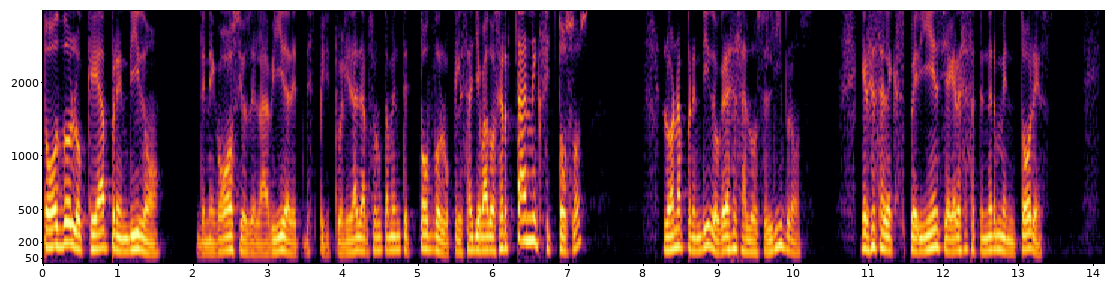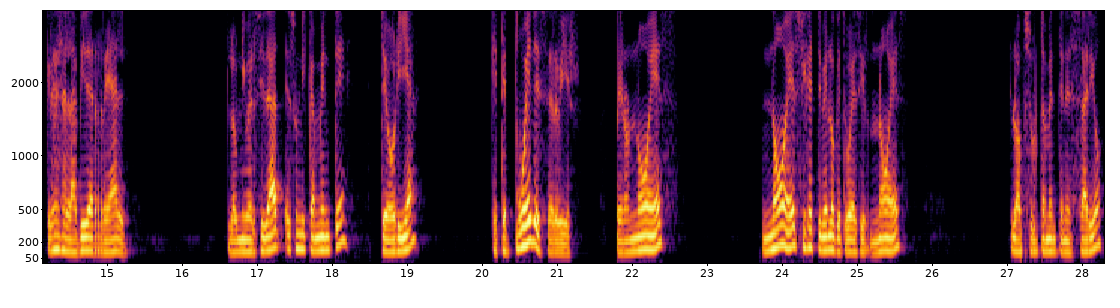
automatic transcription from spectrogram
Todo lo que he aprendido de negocios, de la vida, de, de, espiritualidad, de absolutamente todo lo que les ha llevado a ser tan exitosos, lo han aprendido gracias a los libros, gracias a la experiencia, gracias a tener mentores, gracias a la vida real. La universidad es únicamente teoría que te puede servir, pero no es, no es, fíjate bien lo que te voy a decir, no es lo absolutamente necesario,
